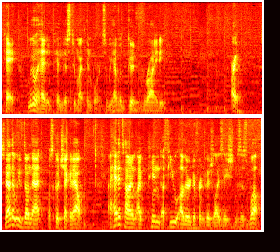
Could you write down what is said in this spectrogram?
Okay, let me go ahead and pin this to my pin board so we have a good variety. All right, so now that we've done that, let's go check it out. Ahead of time, I pinned a few other different visualizations as well.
